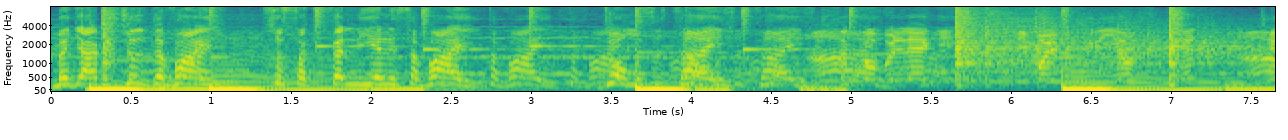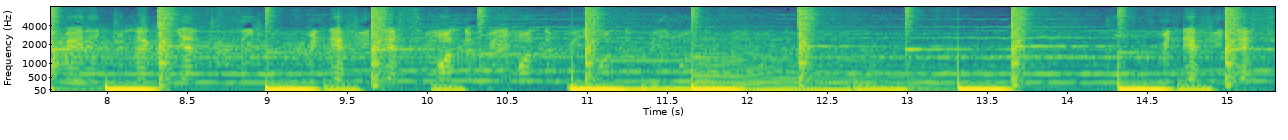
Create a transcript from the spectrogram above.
média bi jël devant yi sos ak fenn yenn yi doomu sa yi sa góob ba léegi li mooy firi yow gént bi téeméeri ju nekk ñeent si mbindeef yi des si monde bi bi monde bi mbindeef yi des si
